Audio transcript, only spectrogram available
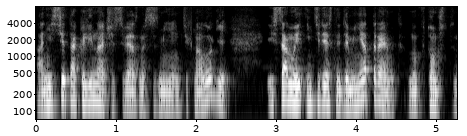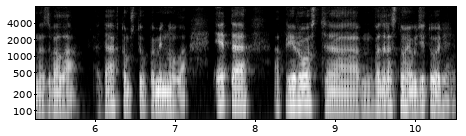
Они все так или иначе связаны с изменением технологий. И самый интересный для меня тренд, ну, в том, что ты назвала, да, в том, что ты упомянула, это прирост э, возрастной аудитории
